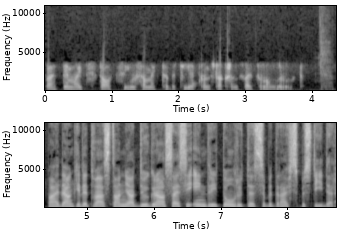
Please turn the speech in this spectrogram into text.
but they might start seeing some activity at construction sites along the route. Baie dankie dit was Tanya Dugra sy is die N3 tolroete se bedryfsbestuurder.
